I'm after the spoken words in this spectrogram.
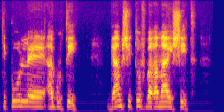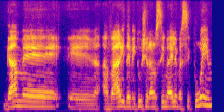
טיפול uh, הגותי, גם שיתוף ברמה האישית, גם הבאה לידי ביטוי של הנושאים האלה בסיפורים,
